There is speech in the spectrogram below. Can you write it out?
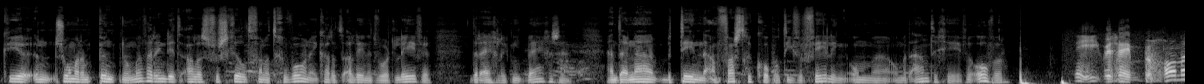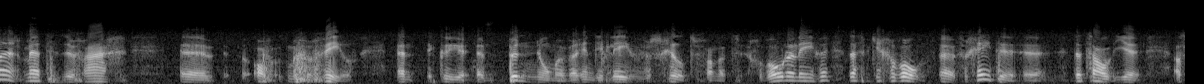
kun je een, zomaar een punt noemen waarin dit alles verschilt van het gewone? Ik had het alleen het woord leven er eigenlijk niet bij gezet. En daarna meteen aan vastgekoppeld die verveling om, om het aan te geven. Over. Nee, we zijn begonnen met de vraag eh, of ik me verveel. En kun je een punt noemen waarin dit leven verschilt van het gewone leven? Dat heb je gewoon eh, vergeten. eh. dat zal je, als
